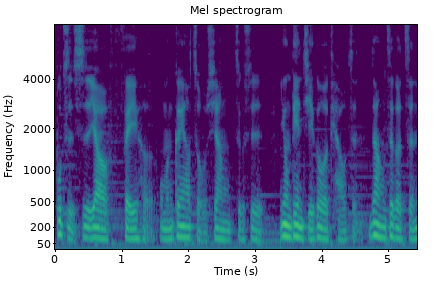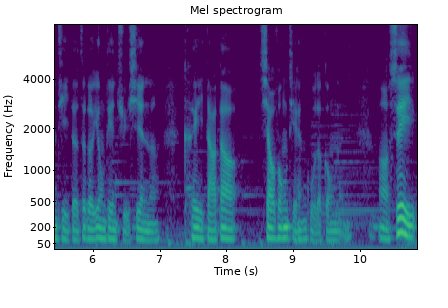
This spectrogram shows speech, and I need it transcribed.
不只是要飞核，我们更要走向这个是用电结构的调整，让这个整体的这个用电曲线呢，可以达到削峰填谷的功能啊。所以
